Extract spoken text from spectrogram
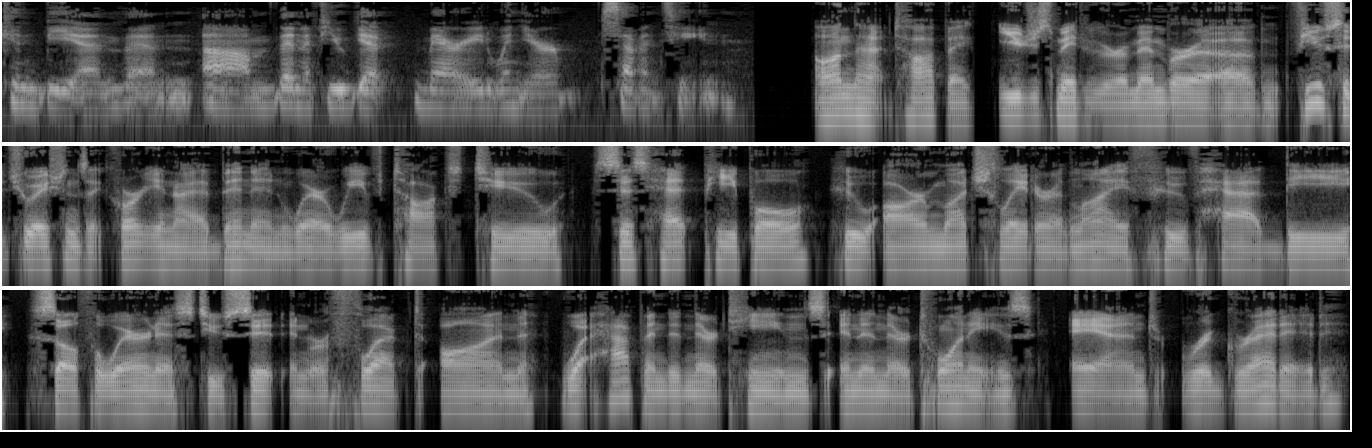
can be in than um, than if you get married when you're 17 on that topic, you just made me remember a few situations that Courtney and I have been in where we've talked to cishet people who are much later in life who've had the self awareness to sit and reflect on what happened in their teens and in their 20s and regretted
